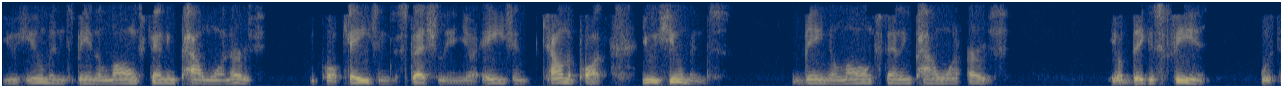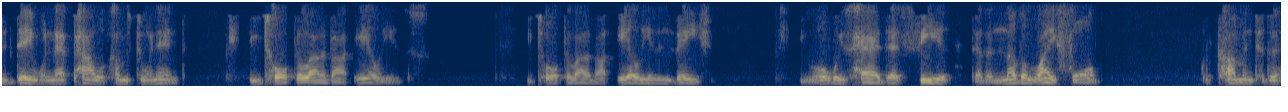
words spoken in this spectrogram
you humans being the long-standing power on earth, you Caucasians especially, and your Asian counterparts, you humans being the long-standing power on earth, your biggest fear was the day when that power comes to an end. You talked a lot about aliens. You talked a lot about alien invasion. You always had that fear that another life form would come into the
